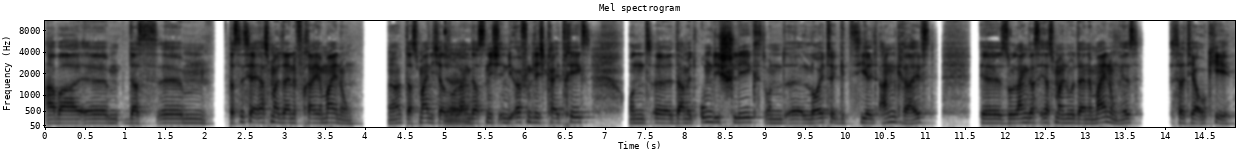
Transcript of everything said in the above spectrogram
Aber ähm, das, ähm, das ist ja erstmal deine freie Meinung. Ne? das meine ich ja, ja solange ja. das nicht in die Öffentlichkeit trägst und äh, damit um dich schlägst und äh, Leute gezielt angreifst, solange das erstmal nur deine Meinung ist, ist das ja okay.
